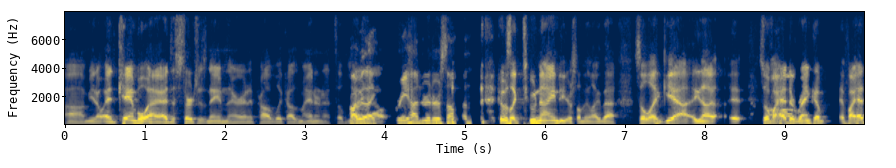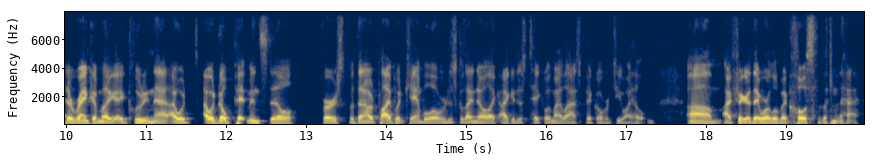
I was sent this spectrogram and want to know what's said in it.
um, you know, and Campbell, I had to search his name there, and it probably caused my internet to probably like out. 300 or something. It was like 290 or something like that. So like, yeah, you know, it, so if I had to rank him, if I had to rank him like including that, I would I would go Pittman still first, but then I would probably put Campbell over just because I know like I could just take with my last pick over T.Y. Hilton. Um, I figured they were a little bit closer than that.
